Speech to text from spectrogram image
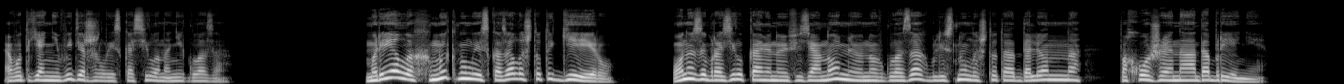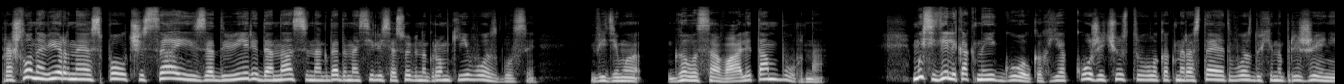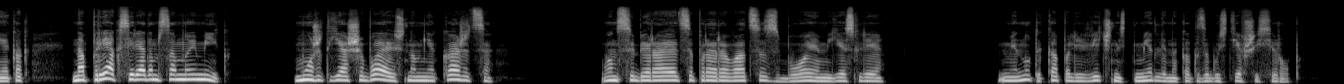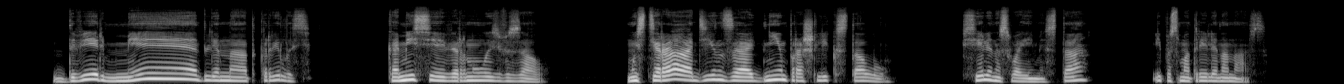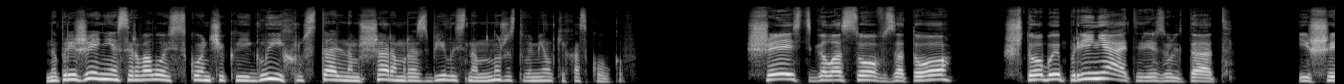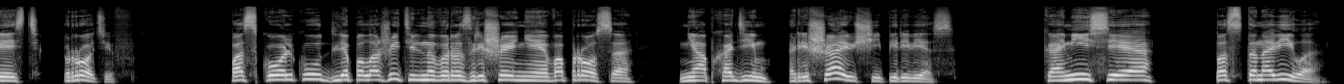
А вот я не выдержала и скосила на них глаза. Мариэлла хмыкнула и сказала что-то Гейру. Он изобразил каменную физиономию, но в глазах блеснуло что-то отдаленно похожее на одобрение. Прошло, наверное, с полчаса, и из-за двери до нас иногда доносились особенно громкие возгласы. Видимо, голосовали там бурно. Мы сидели как на иголках, я кожей чувствовала, как нарастает в воздухе напряжение, как напрягся рядом со мной миг. Может, я ошибаюсь, но мне кажется, он собирается прорываться с боем, если... Минуты капали в вечность медленно, как загустевший сироп. Дверь медленно открылась, Комиссия вернулась в зал. Мастера один за одним прошли к столу, сели на свои места и посмотрели на нас. Напряжение сорвалось с кончика иглы и хрустальным шаром разбилось на множество мелких осколков. «Шесть голосов за то, чтобы принять результат, и шесть против. Поскольку для положительного разрешения вопроса необходим решающий перевес, комиссия постановила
